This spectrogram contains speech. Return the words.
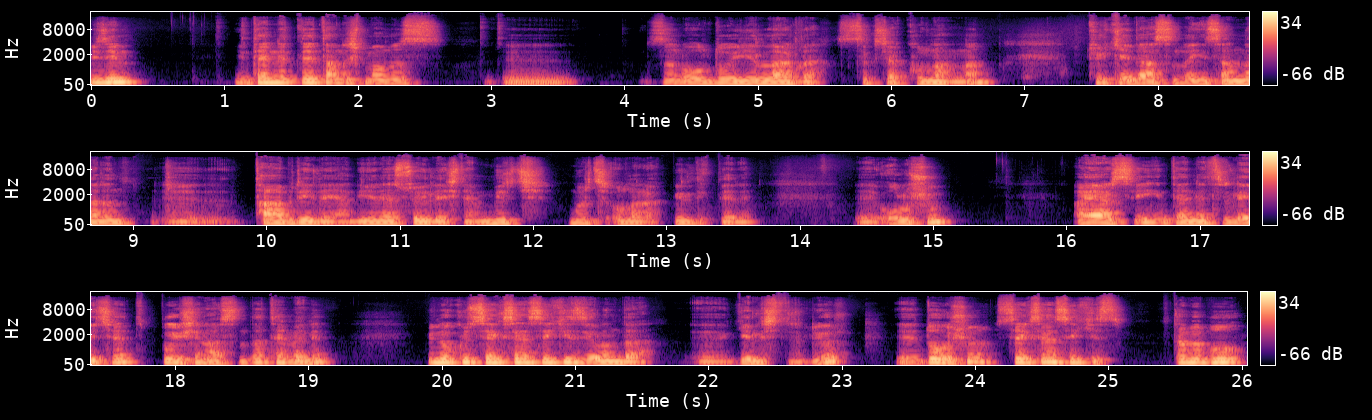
Bizim internetle tanışmamızın olduğu yıllarda sıkça kullanılan Türkiye'de aslında insanların e, tabiriyle yani yerel söyleşten mirç, mırç olarak bildikleri e, oluşum IRC, Internet Relay Chat bu işin aslında temeli. 1988 yılında e, geliştiriliyor. E, doğuşu 88. Tabi bu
